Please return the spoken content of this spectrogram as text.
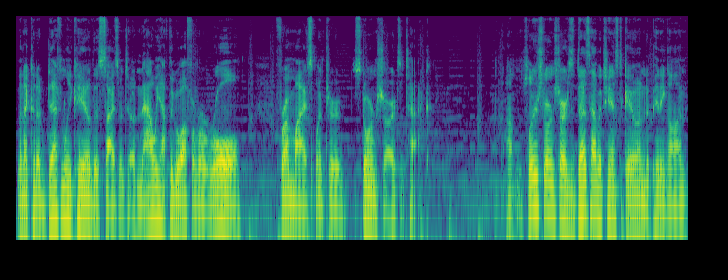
then I could have definitely KO'd this Seismitoad. Now we have to go off of a roll from my Splintered Storm Shards attack. Um, Splintered Storm Shards does have a chance to KO him depending on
